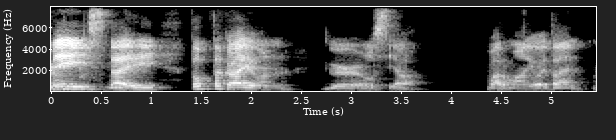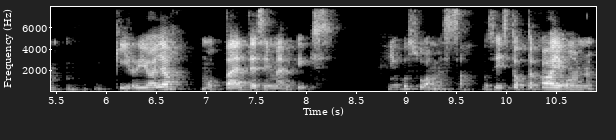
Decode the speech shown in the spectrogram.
meistä niin. ei, totta kai on girls ja varmaan joitain kirjoja, mutta et esimerkiksi niin kuin Suomessa. No siis totta kai on,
